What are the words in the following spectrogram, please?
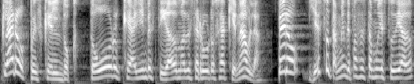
claro, pues que el doctor que haya investigado más de este rubro sea quien habla. Pero, y esto también de paso está muy estudiado,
